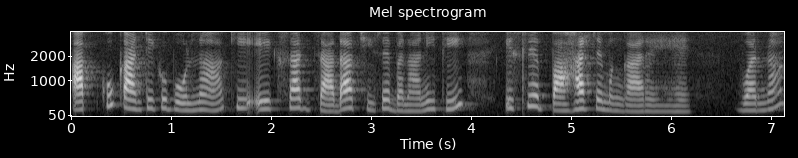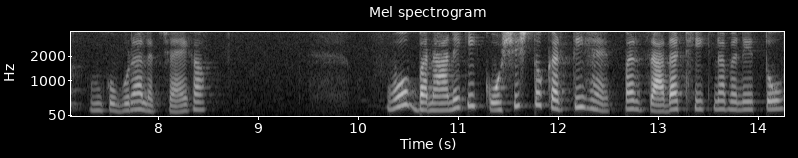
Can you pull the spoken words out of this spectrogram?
आपको कांटी को बोलना कि एक साथ ज़्यादा चीज़ें बनानी थी, इसलिए बाहर से मंगा रहे हैं, वरना उनको बुरा लग जाएगा। वो बनाने की कोशिश तो करती है, पर ज़्यादा ठीक ना बने तो।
